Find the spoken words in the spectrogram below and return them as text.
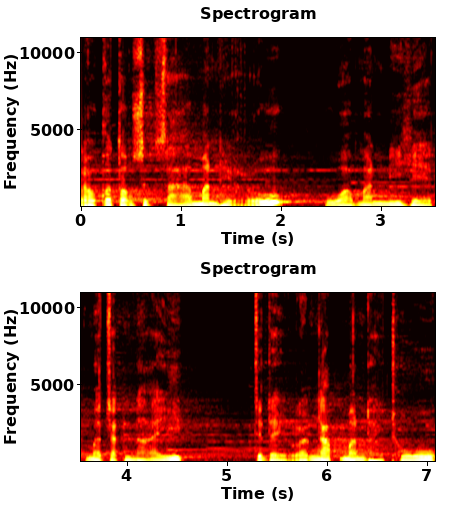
เราก็ต้องศึกษามันให้รู้ว่ามันมีเหตุมาจากไหน จะได้ระงับมันได้ถูก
